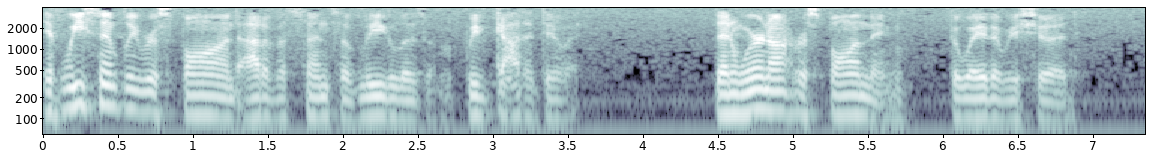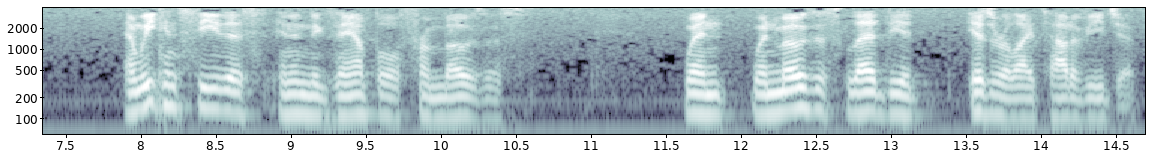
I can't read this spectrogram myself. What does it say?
if we simply respond out of a sense of legalism, we've got to do it, then we're not responding the way that we should. And we can see this in an example from Moses. When, when Moses led the Israelites out of Egypt,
